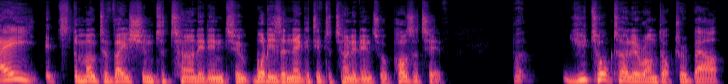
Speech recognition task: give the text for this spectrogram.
A, it's the motivation to turn it into what is a negative to turn it into a positive. But you talked earlier on, Doctor, about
